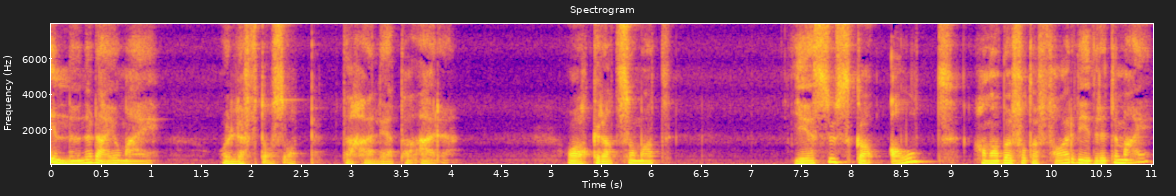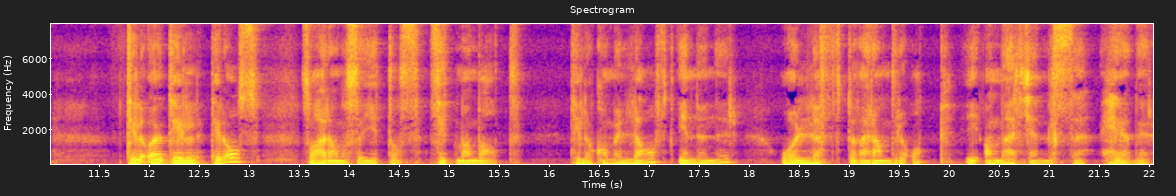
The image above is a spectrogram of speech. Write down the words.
innunder deg og meg og løfte oss opp til herlighet og ære. Og akkurat som at Jesus ga alt han hadde fått av far videre til meg, til, til, til oss, så har han også gitt oss sitt mandat til å komme lavt innunder og løfte hverandre opp i anerkjennelse, heder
